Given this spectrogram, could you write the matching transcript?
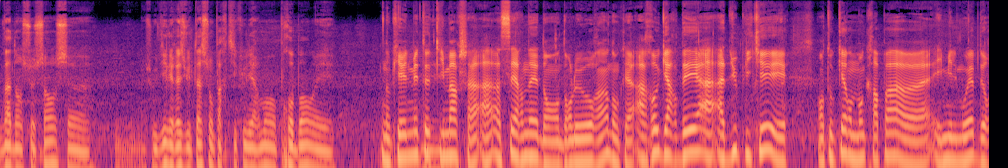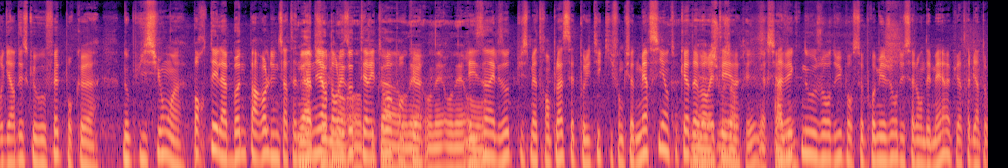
va dans ce sens, je vous dis, les résultats sont particulièrement probants et, donc il y a une méthode qui marche à, à Cernay dans, le Haut-Rhin, donc à regarder, à, dupliquer. Et en tout cas, on ne manquera pas, euh, Émile Moueb, de regarder ce que vous faites pour que nous puissions euh, porter la bonne parole d'une certaine manière dans les autres territoires pour que les uns et les autres puissent mettre en place cette politique qui fonctionne. Merci en tout cas d'avoir été euh, avec nous aujourd'hui pour ce premier jour du Salon des maires et puis à très bientôt.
